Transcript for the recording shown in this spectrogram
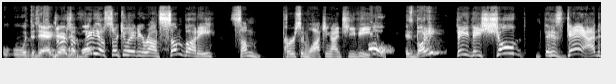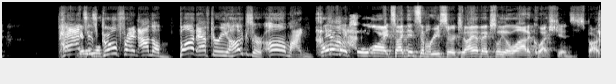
With the dad? There's a video circulating around somebody some person watching on TV. Oh, his buddy? They they showed his dad pats his girlfriend on the butt after he hugs her. Oh my god! I have actually all right. So I did some research, and I have actually a lot of questions, Spark.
